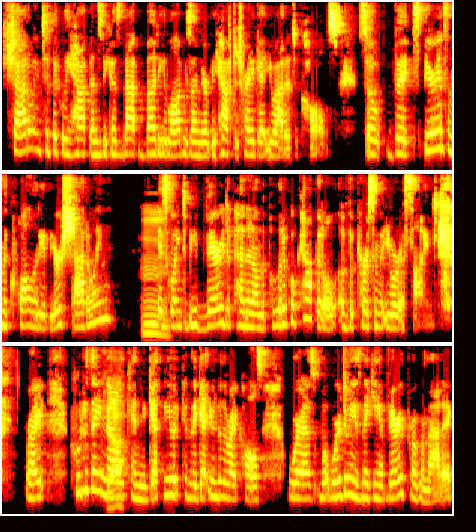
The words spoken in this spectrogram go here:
Shadowing typically happens because that buddy lobbies on your behalf to try to get you added to calls. So the experience and the quality of your shadowing mm. is going to be very dependent on the political capital of the person that you were assigned. right? Who do they know? Yeah. Can you get you? Can they get you into the right calls? Whereas what we're doing is making it very programmatic.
